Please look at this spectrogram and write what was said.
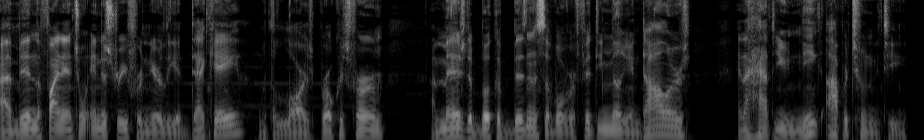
I had been in the financial industry for nearly a decade with a large brokerage firm. I managed a book of business of over $50 million, and I had the unique opportunity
